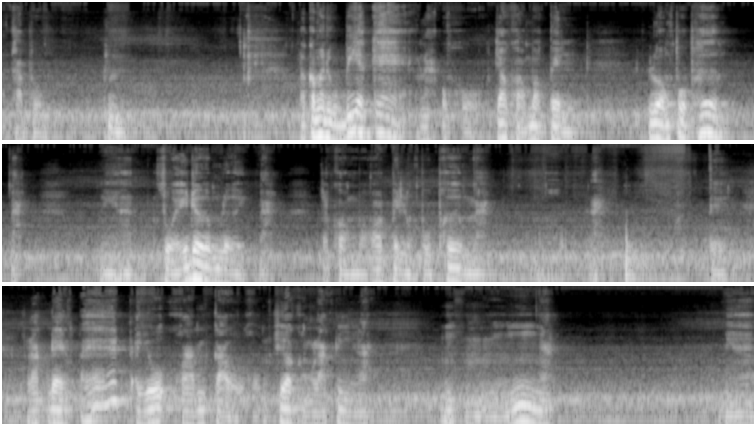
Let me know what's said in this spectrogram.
นะครับผมอืมแล้วก็มาดูเบี้ยแก้นะโอ้โหเจ้าของบอกเป็นหลวงปู่เพิ่มนะนี่ฮะ สวยเดิมเลยนะเจ้าของบอกว่าเป็นหลวงปู่เพิ่มนะนะตื่นรักแดงแป๊ดอายุความเก่าของเชือกของรักนี่นะอือหือนะเนี่ยฮะ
